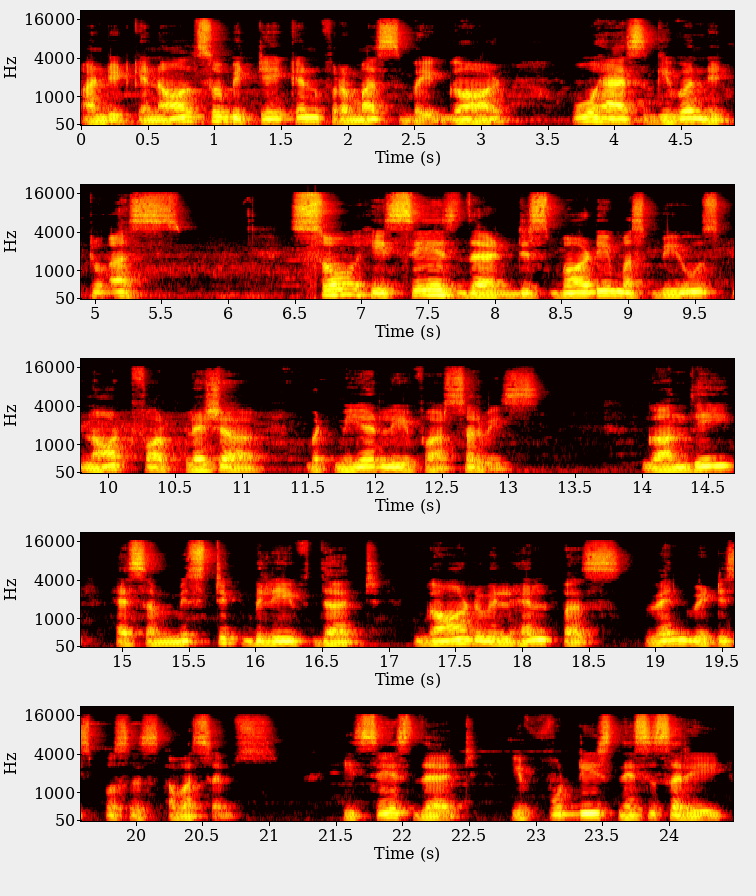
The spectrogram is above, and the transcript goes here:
and it can also be taken from us by God who has given it to us. So he says that this body must be used not for pleasure but merely for service. Gandhi has a mystic belief that God will help us when we dispossess ourselves. He says that if food is necessary,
